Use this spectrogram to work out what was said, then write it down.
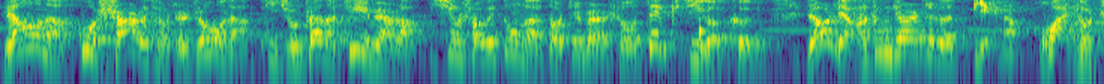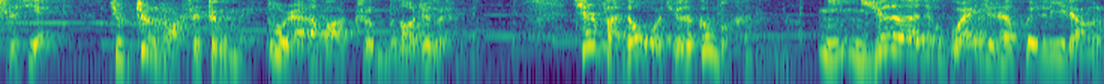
然后呢，过十二个小时之后呢，地球转到这边了，星稍微动了到这边之后再记个刻度。然后两个中间这个点呢画一条直线，就正好是正北，不然的话准不到这个程度。其实反倒我觉得更不可能的。你你觉得这个古埃及人会立两个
